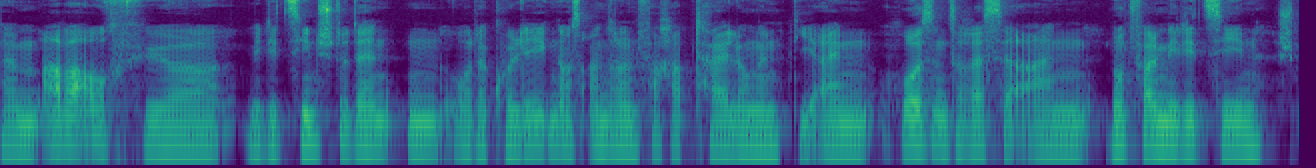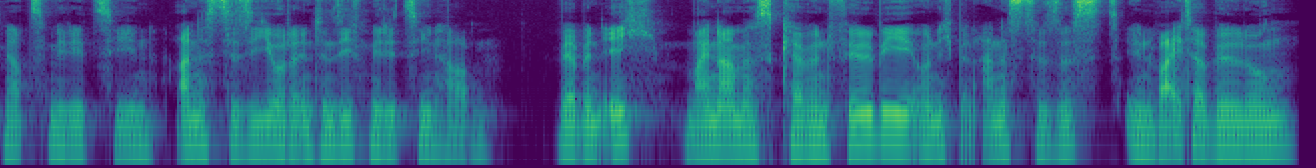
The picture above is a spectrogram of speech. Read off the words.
ähm, aber auch für Medizinstudenten oder Kollegen aus anderen Fachabteilungen, die ein hohes Interesse an Notfallmedizin, Schmerzmedizin, Anästhesie oder Intensivmedizin haben. Wer bin ich? Mein Name ist Kevin Philby und ich bin Anästhesist in Weiterbildung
